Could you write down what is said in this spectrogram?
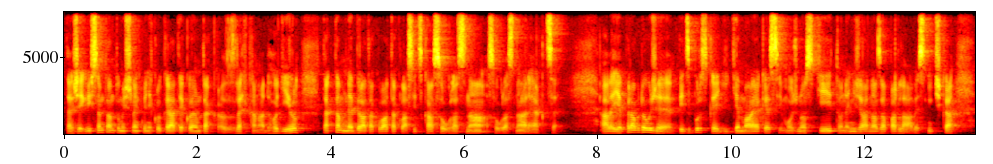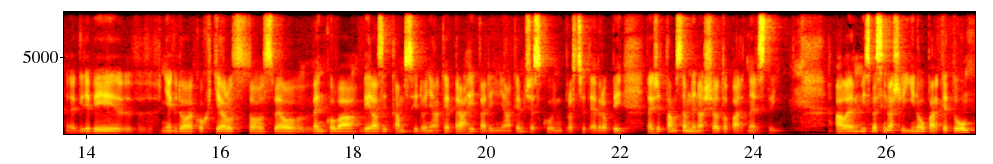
Takže i když jsem tam tu myšlenku několikrát jako jenom tak zlehka nadhodil, tak tam nebyla taková ta klasická souhlasná, souhlasná reakce. Ale je pravdou, že pittsburghské dítě má jakési možnosti, to není žádná zapadlá vesnička, kdyby někdo jako chtěl z toho svého venkova vyrazit kam si do nějaké Prahy, tady v nějakém Česku, prostřed Evropy, takže tam jsem nenašel to partnerství. Ale my jsme si našli jinou parketu,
